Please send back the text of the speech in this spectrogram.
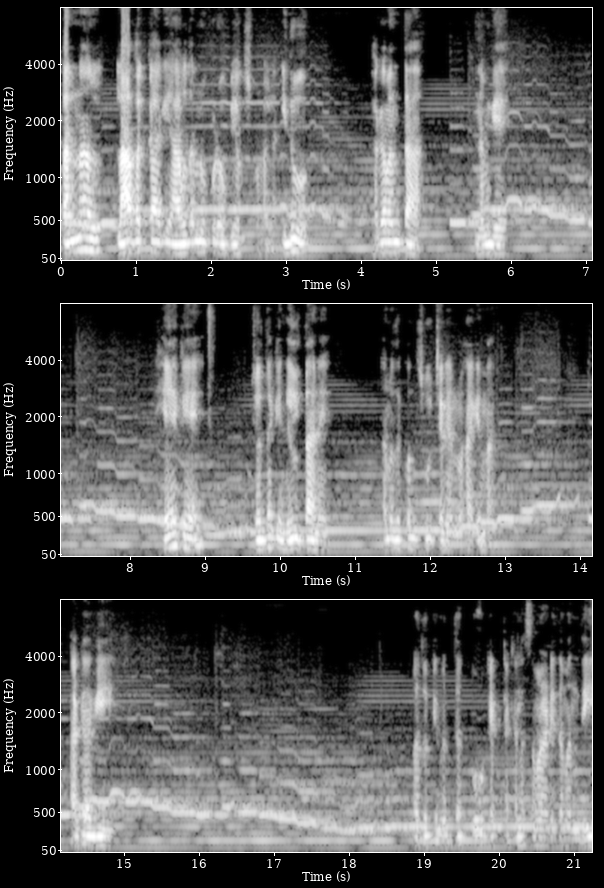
ತನ್ನ ಲಾಭಕ್ಕಾಗಿ ಯಾವುದನ್ನು ಕೂಡ ಉಪಯೋಗಿಸ್ಕೊಳ್ಳಲ್ಲ. ಇದು ಭಗವಂತ ನಮ್ಗೆ ಹೇಗೆ ಜೊತೆಗೆ ನಿಲ್ತಾನೆ ಅನ್ನೋದಕ್ಕೊಂದು ಸೂಚನೆಯನ್ನು ಹಾಗೆ ಮಾತು ಹಾಗಾಗಿ ಬದುಕಿನುದ್ದಕ್ಕೂ ಕೆಟ್ಟ ಕೆಲಸ ಮಾಡಿದ ಮಂದಿ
